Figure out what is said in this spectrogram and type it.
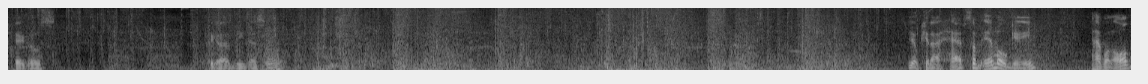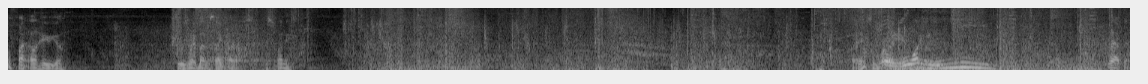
There it goes. Figured I'd need that soon. Yo, can I have some ammo game? I have on all the fire. Oh, here you go. It was right by the Cyclops. It's funny. Oh, there's some more. What do you need? What happened?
